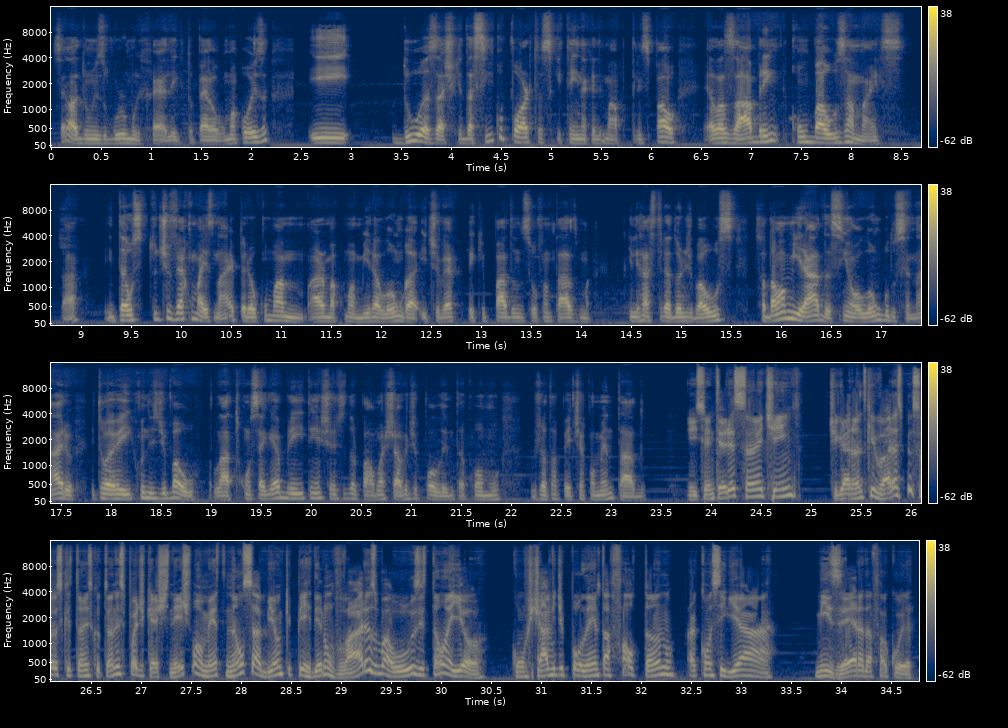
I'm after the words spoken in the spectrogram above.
sei lá, de um esgurmo que cai ali que tu pega alguma coisa, e duas, acho que das cinco portas que tem naquele mapa principal, elas abrem com baús a mais, tá? Então, se tu tiver com uma sniper ou com uma arma com uma mira longa e tiver equipado no seu fantasma aquele rastreador de baús, só dá uma mirada assim ó, ao longo do cenário e tu vai ver ícones de baú. Lá tu consegue abrir e tem a chance de dropar uma chave de polenta, como o JP tinha comentado. Isso é interessante, hein? Te garanto que várias pessoas que estão escutando esse podcast neste momento não sabiam que perderam vários baús e estão aí, ó, com chave de polenta faltando para conseguir a miséria da facueira.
